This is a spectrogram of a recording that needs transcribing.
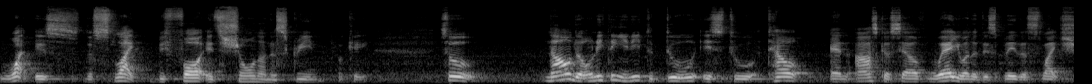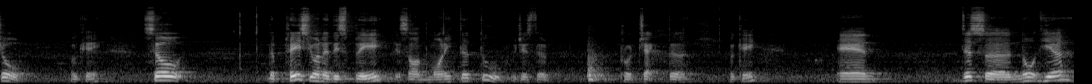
what is the slide before it's shown on the screen. Okay, so now the only thing you need to do is to tell and ask yourself where you want to display the slideshow. Okay, so the place you want to display is on monitor 2, which is the projector. Okay, and just a note here,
